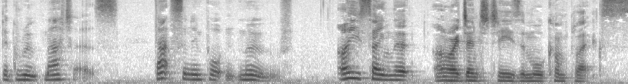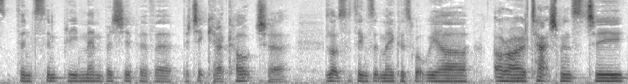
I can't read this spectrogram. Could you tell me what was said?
the group matters, that's an important move. Are you saying that our identities are more complex than simply membership of a particular culture? Lots of things that make us what we are are our attachments to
